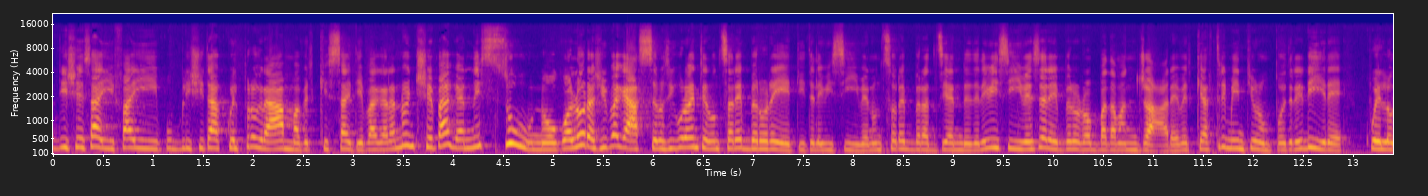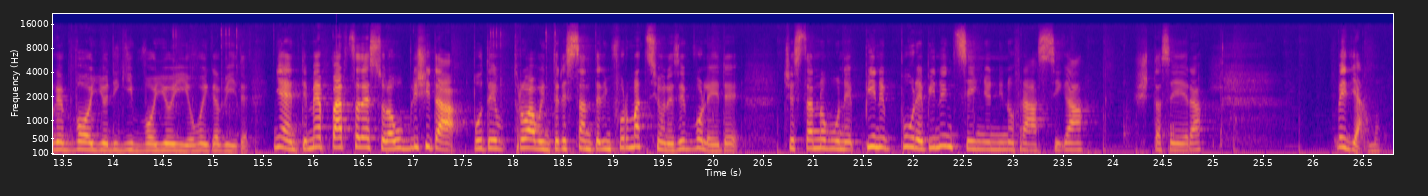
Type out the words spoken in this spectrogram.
dice, sai, fai pubblicità a quel programma perché sai ti pagherà. Non ci paga nessuno. Qualora ci pagassero, sicuramente non sarebbero reti televisive, non sarebbero aziende televisive, sarebbero roba da mangiare. Perché altrimenti io non potrei dire quello che voglio di chi voglio io. Voi capite? Niente, mi è apparsa adesso la pubblicità. Potevo, trovavo interessante l'informazione. Se volete, ci stanno pure Pino, pure Pino Insegno e Nino Frassica stasera. Vediamo.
